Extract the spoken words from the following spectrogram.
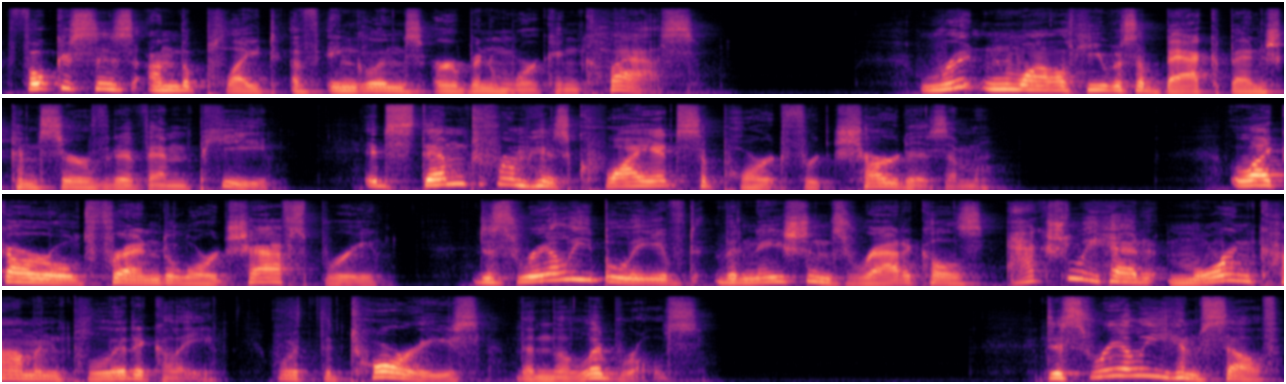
focuses on the plight of England's urban working class. Written while he was a backbench Conservative MP, it stemmed from his quiet support for Chartism. Like our old friend Lord Shaftesbury, Disraeli believed the nation's radicals actually had more in common politically with the Tories than the Liberals. Disraeli himself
